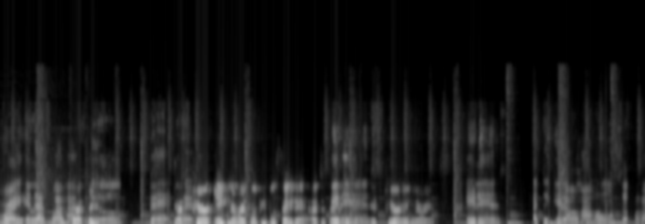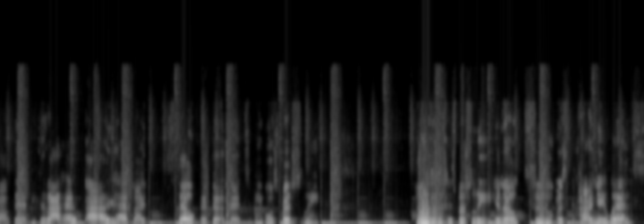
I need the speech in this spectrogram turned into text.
right. And No, that's why I that's a- feel bad. Go That's pure ignorance when people say that. I just had It to put that. is. It's pure ignorance. It is. I have to get on my own stuff about that because I have I have myself have done that to people, especially especially, you know, to Mr. Kanye West.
